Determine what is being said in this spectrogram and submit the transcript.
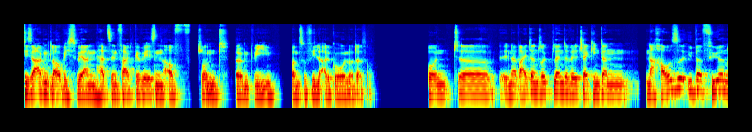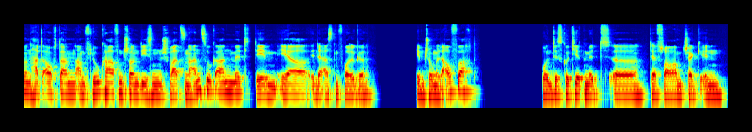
Die sagen, glaube ich, es wäre ein Herzinfarkt gewesen aufgrund irgendwie von zu viel Alkohol oder so. Und äh, in der weiteren Rückblende will Jack ihn dann nach Hause überführen und hat auch dann am Flughafen schon diesen schwarzen Anzug an, mit dem er in der ersten Folge im Dschungel aufwacht und diskutiert mit äh, der Frau am Check-in,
